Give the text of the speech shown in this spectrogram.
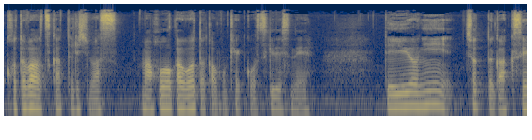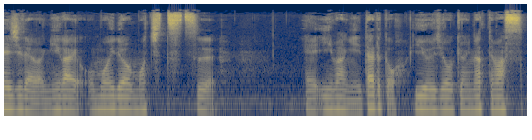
言葉を使ったりします。まあ放課後とかも結構好きですね。っていうようにちょっと学生時代は苦い思い出を持ちつつ、えー、今に至るという状況になってます。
